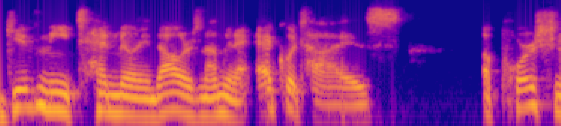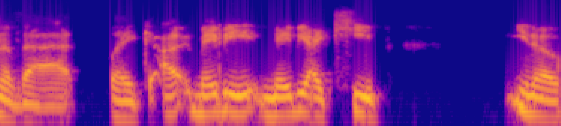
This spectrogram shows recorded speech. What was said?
give me $10 million and i'm going to equitize a portion of that. Like I, maybe maybe i keep you know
